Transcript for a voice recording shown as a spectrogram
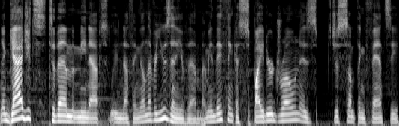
Now, gadgets to them mean absolutely nothing. They'll never use any of them. I mean, they think a spider drone is just something fancy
